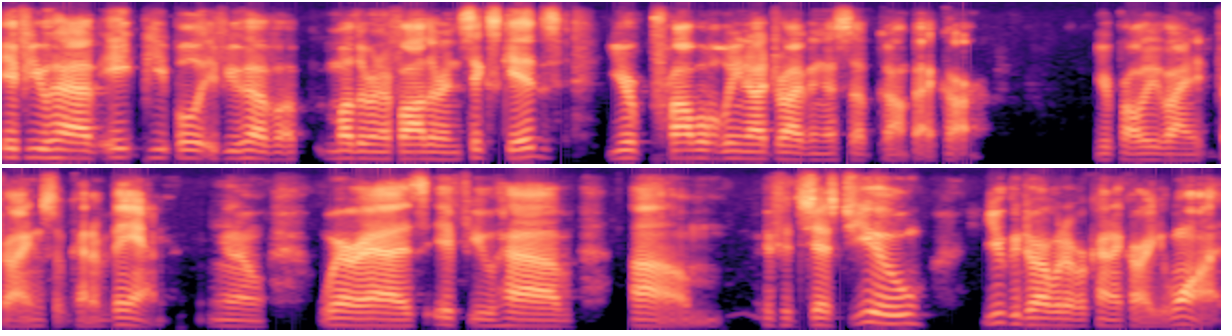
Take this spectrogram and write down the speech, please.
if you have eight people, if you have a mother and a father and six kids, you're probably not driving a subcompact car. You're probably driving some kind of van, you know. Whereas if you have, um, if it's just you, you can drive whatever kind of car you want.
